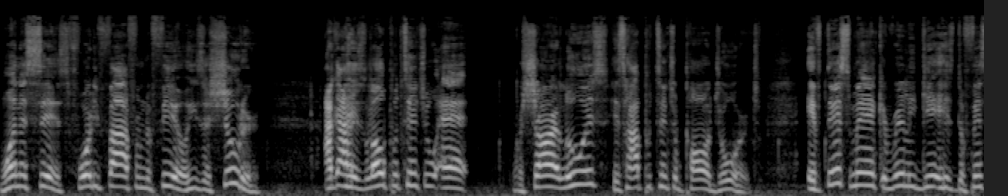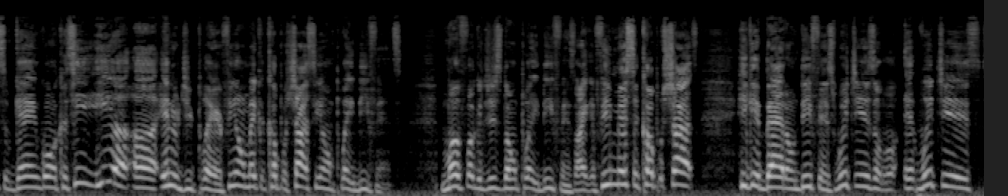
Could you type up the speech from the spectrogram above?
one assist, 45 from the field. He's a shooter. I got his low potential at Rashard Lewis, his high potential Paul George. If this man can really get his defensive game going, because he he a uh, energy player. If he don't make a couple shots, he don't play defense. Motherfucker just don't play defense. Like if he miss a couple shots, he get bad on defense, which is a eh, which is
